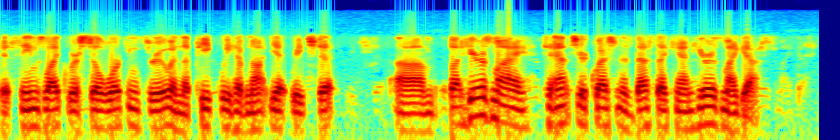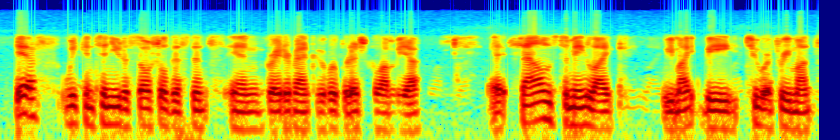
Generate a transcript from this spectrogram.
It seems like we're still working through, and the peak we have not yet reached it. Um, but here's my to answer your question as best I can. Here is my guess: if we continue to social distance in Greater Vancouver, British Columbia, it sounds to me like we might be two or three months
